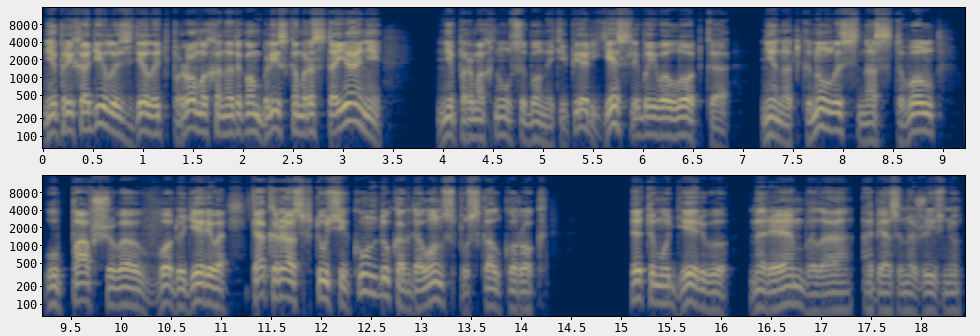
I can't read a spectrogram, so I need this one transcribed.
не приходилось сделать промаха на таком близком расстоянии, не промахнулся бы он и теперь, если бы его лодка не наткнулась на ствол упавшего в воду дерева как раз в ту секунду, когда он спускал курок. Этому дереву Мэриэм была обязана жизнью.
